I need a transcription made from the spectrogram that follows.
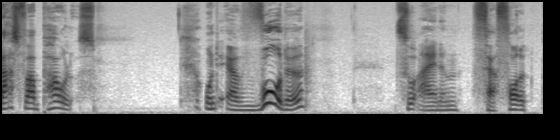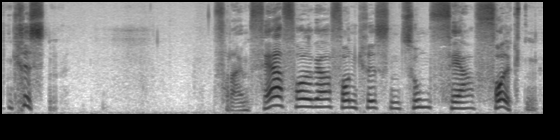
Das war Paulus. Und er wurde zu einem verfolgten Christen von einem Verfolger von Christen zum verfolgten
